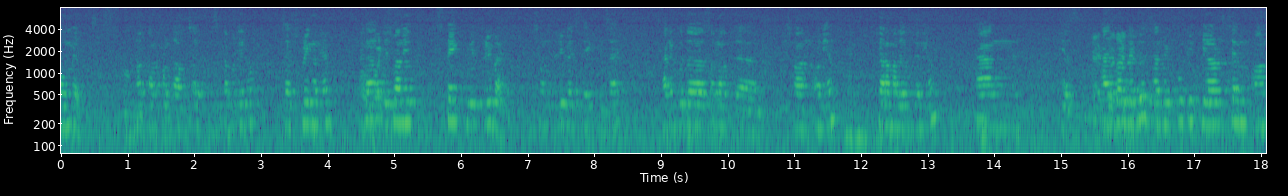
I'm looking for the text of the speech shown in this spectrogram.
homemade. Not come from the outside. This is the potato, some spring onion. And uh, this one is steak with ribeye. This one is ribeye steak inside. And I put uh, some of the, this one onion, caramelized onion. And yes, iceberg lettuce. And we put it here same on,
